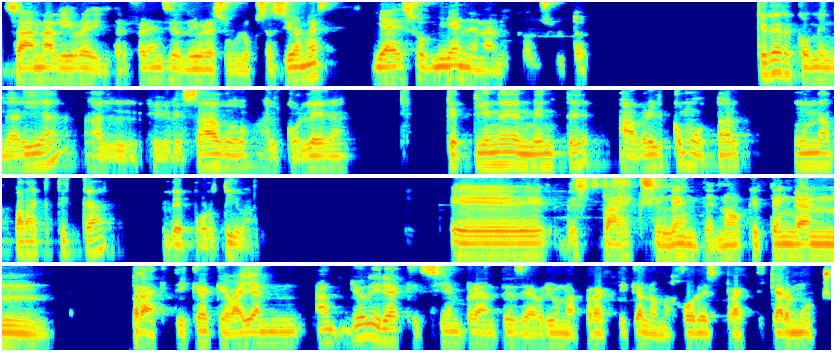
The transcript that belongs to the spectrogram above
sana, libre de interferencias, libre de subluxaciones, y a eso vienen a mi consultorio. ¿qué le recomendaría al egresado, al colega, que tiene en mente abrir como tal una práctica deportiva? Eh, está excelente, ¿no? Que tengan práctica, que vayan, yo diría que siempre antes de abrir una práctica lo mejor es practicar mucho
